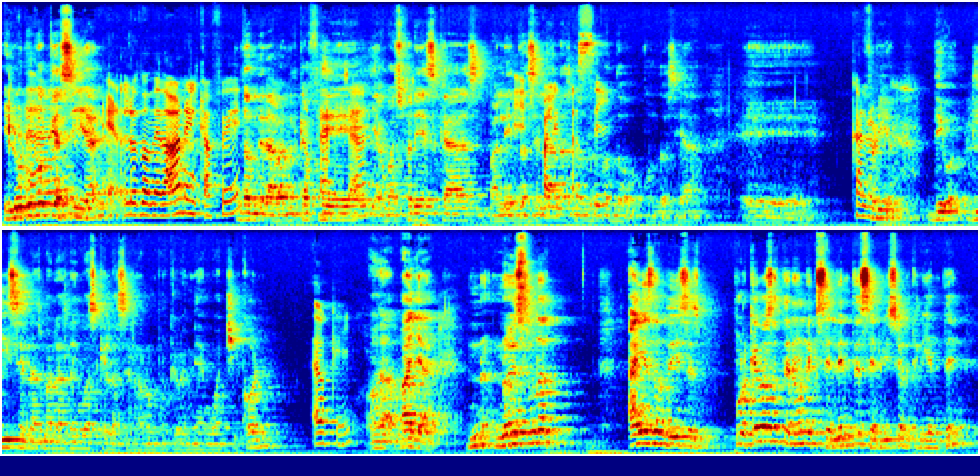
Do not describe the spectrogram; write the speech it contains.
Y lo único que ah, hacían... Los donde daban el café. Donde daban el café ah, y aguas frescas y paletas, heladas cuando, cuando, hacía... Eh, Frío. Digo, dicen las malas lenguas que la cerraron porque vendían guachicol. Ok. O sea, vaya, no, es una... Ahí es donde dices, ¿por qué vas a tener un excelente servicio al cliente?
